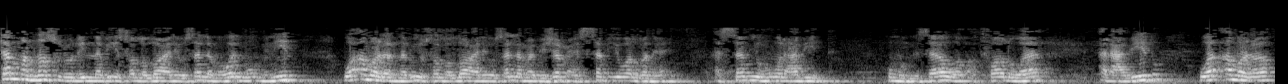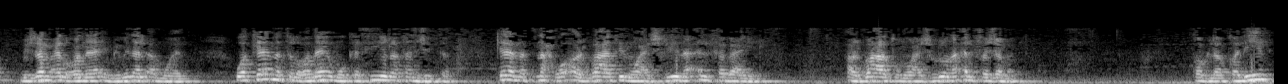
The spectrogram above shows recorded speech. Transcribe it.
تم النصر للنبي صلى الله عليه وسلم والمؤمنين وأمر النبي صلى الله عليه وسلم بجمع السبي والغنائم. السبي هم العبيد هم النساء والأطفال والعبيد وأمر بجمع الغنائم من الأموال. وكانت الغنائم كثيرة جدا. كانت نحو أربعة وعشرين ألف بعير. أربعة وعشرون ألف جمل. قبل قليل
